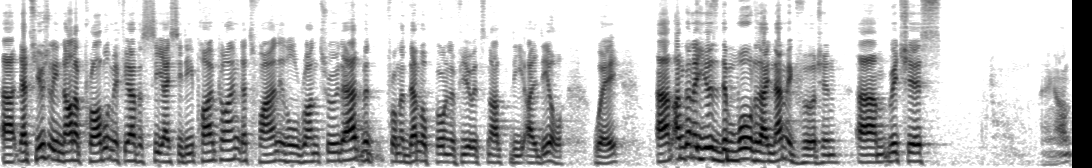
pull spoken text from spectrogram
uh, that's usually not a problem. If you have a CI/CD pipeline, that's fine. It'll run through that. But from a demo point of view, it's not the ideal way. Um, I'm going to use the more dynamic version, um, which is, hang on.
